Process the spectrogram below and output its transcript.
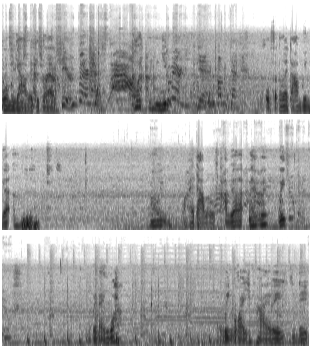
Ủa mà giàu vậy tuyệt vời. Ôi, nhìn gì? Ủa, phải tôi lại tạm quên kìa. Woman teach gal, those det pets tycker jag. around here. You better not. โอ้ย Ow! ยิง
